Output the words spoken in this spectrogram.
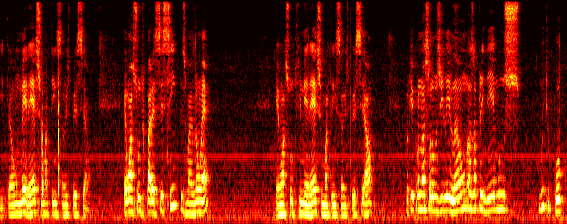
Então merece uma atenção especial. É um assunto que parece ser simples, mas não é. É um assunto que merece uma atenção especial, porque quando nós falamos de leilão, nós aprendemos muito pouco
